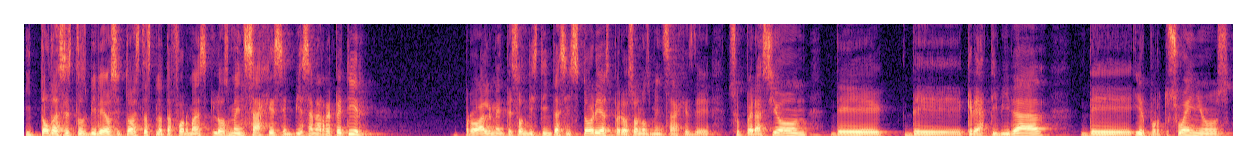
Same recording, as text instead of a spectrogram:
y todos estos videos y todas estas plataformas, los mensajes se empiezan a repetir. Probablemente son distintas historias, pero son los mensajes de superación, de, de creatividad, de ir por tus sueños,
